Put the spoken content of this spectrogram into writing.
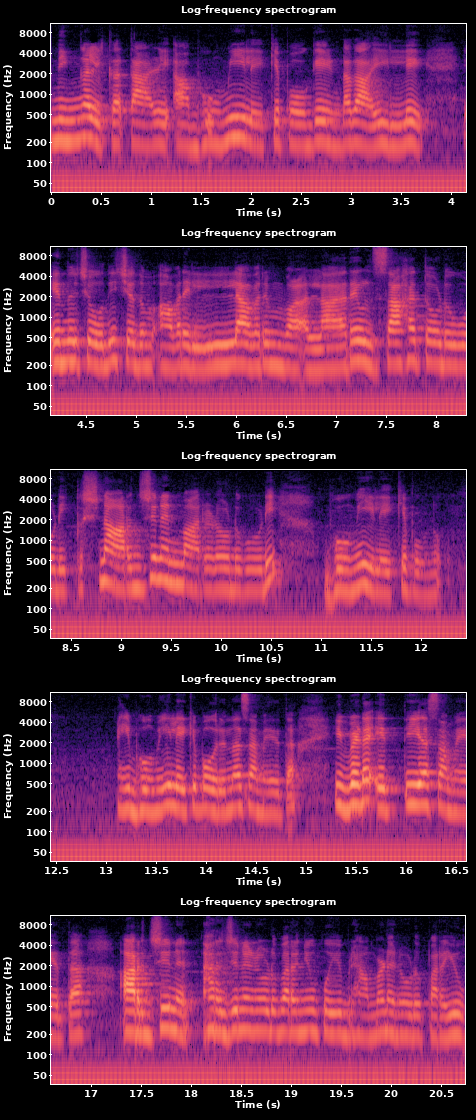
നിങ്ങൾക്ക് താഴെ ആ ഭൂമിയിലേക്ക് പോകേണ്ടതായില്ലേ എന്ന് ചോദിച്ചതും അവരെല്ലാവരും വളരെ ഉത്സാഹത്തോടുകൂടി കൃഷ്ണ അർജുനന്മാരോടുകൂടി ഭൂമിയിലേക്ക് പോന്നു. ഈ ഭൂമിയിലേക്ക് പോരുന്ന സമയത്ത് ഇവിടെ എത്തിയ സമയത്ത് അർജുനൻ അർജുനനോട് പറഞ്ഞു പോയി ബ്രാഹ്മണനോട് പറയൂ.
